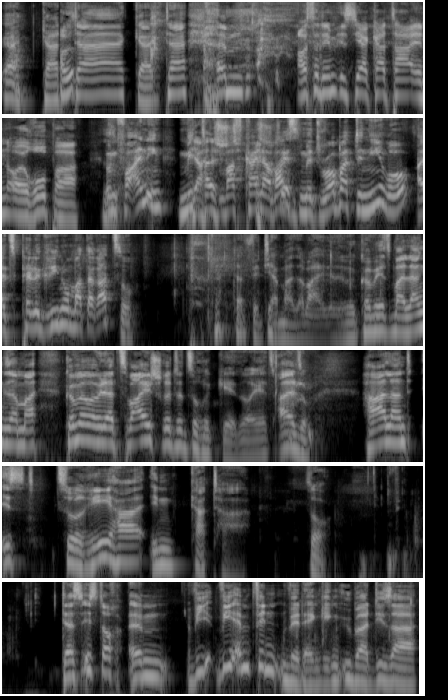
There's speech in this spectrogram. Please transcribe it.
Ja. Katar, Katar. ähm, Außerdem ist ja Katar in Europa. Und vor allen Dingen mit, Ja, was keiner weiß, mit Robert De Niro als Pellegrino Matarazzo. das wird ja mal, aber können wir jetzt mal langsam mal, können wir mal wieder zwei Schritte zurückgehen. So, jetzt also. Haaland ist zur Reha in Katar. So. Das ist doch, ähm, wie, wie empfinden wir denn gegenüber dieser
